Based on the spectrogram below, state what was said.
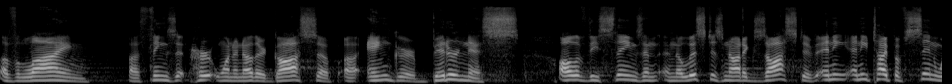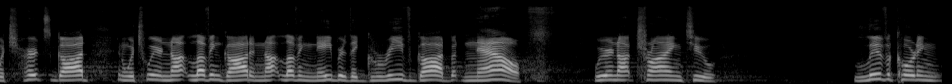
of lying, uh, things that hurt one another, gossip, uh, anger, bitterness, all of these things, and, and the list is not exhaustive. Any, any type of sin which hurts God, in which we are not loving God and not loving neighbor, they grieve God. But now, we are not trying to live according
